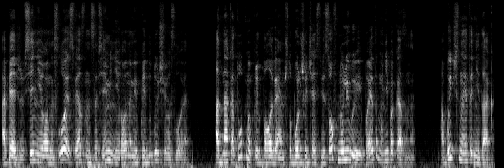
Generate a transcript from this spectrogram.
Опять же, все нейроны слоя связаны со всеми нейронами предыдущего слоя. Однако тут мы предполагаем, что большая часть весов нулевые, поэтому не показаны. Обычно это не так.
